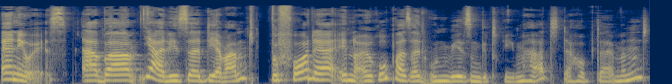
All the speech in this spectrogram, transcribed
Anyways, aber ja, dieser Diamant, bevor der in Europa sein Unwesen getrieben hat, der Hauptdiamond,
